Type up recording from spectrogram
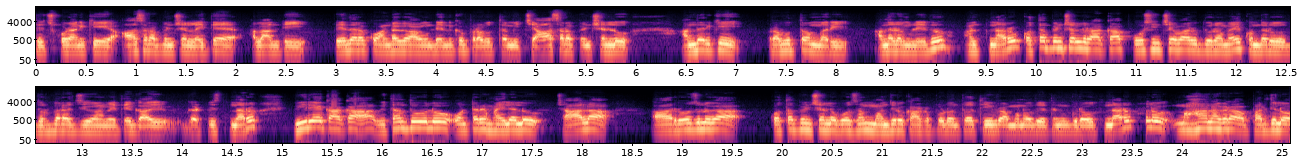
తెచ్చుకోవడానికి ఆసరా పెన్షన్లు అయితే అలాంటి పేదలకు అండగా ఉండేందుకు ప్రభుత్వం ఇచ్చే ఆసరా పెన్షన్లు అందరికీ ప్రభుత్వం మరి అందడం లేదు అంటున్నారు. కొత్త పెన్షన్లు రాక పోషించే వారు దూరమై కొందరు దుర్భర జీవనం అయితే గా గడిపిస్తున్నారు. వీరే కాక వితంతువులు ఒంటరి మహిళలు చాలా ఆ రోజులుగా కొత్త పెన్షన్ల కోసం మంజూరు కాకపోవడంతో తీవ్ర మనోవేదనకు గురవుతున్నారు. వాళ్ళు మహానగర పరిధిలో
